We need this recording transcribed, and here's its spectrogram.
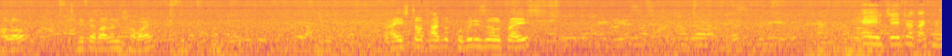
ভালো নিতে পারবেন সবাই। প্রাইসটাও থাকবে খুবই রিজনেবল প্রাইস এই যে এটা দেখেন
